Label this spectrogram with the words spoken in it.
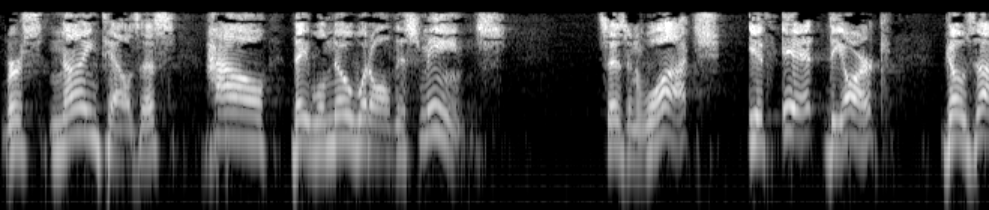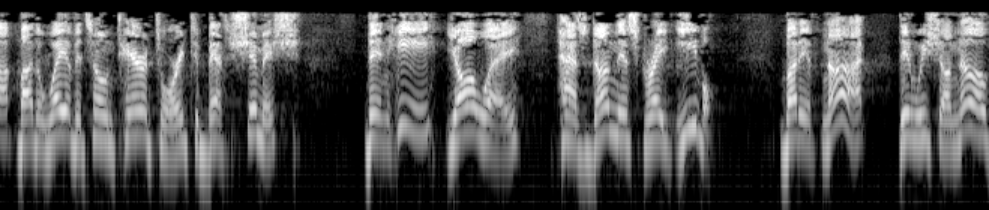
Verse 9 tells us how they will know what all this means. It says, And watch if it, the ark, goes up by the way of its own territory to Beth Shemesh, then he, Yahweh, has done this great evil. But if not, then we shall know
